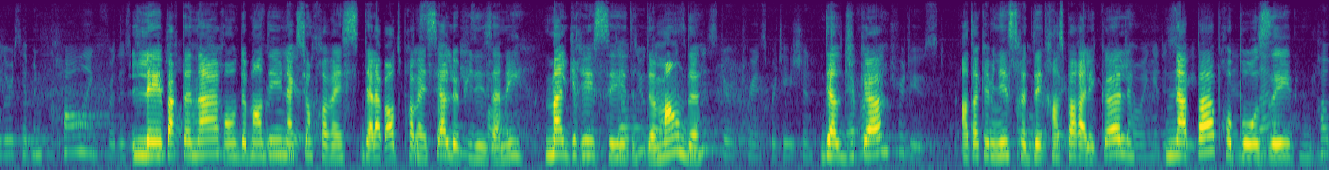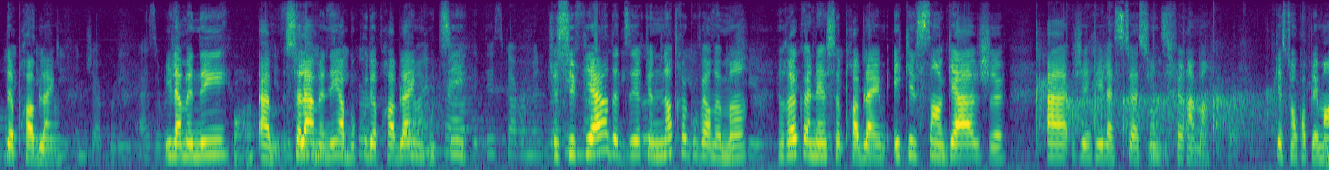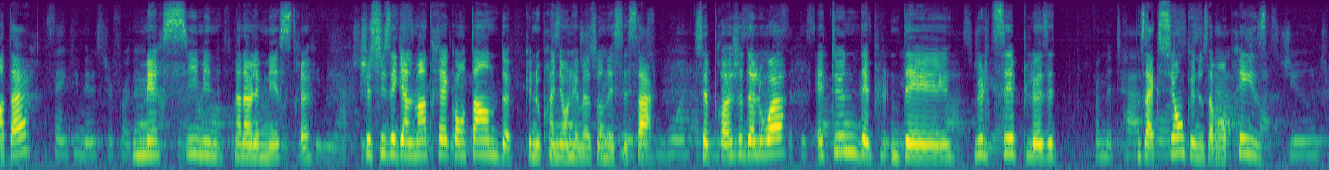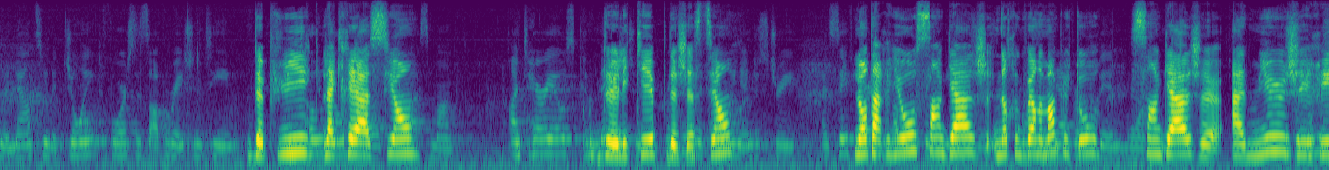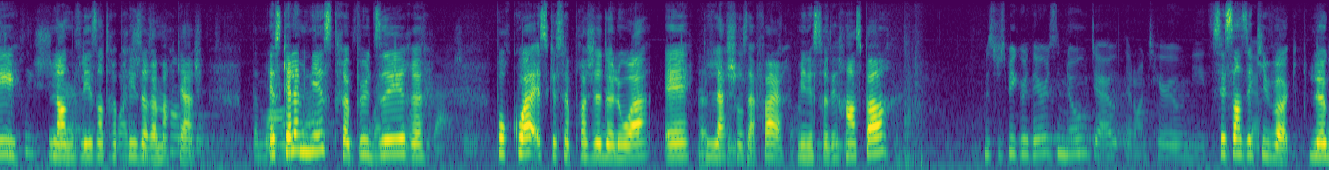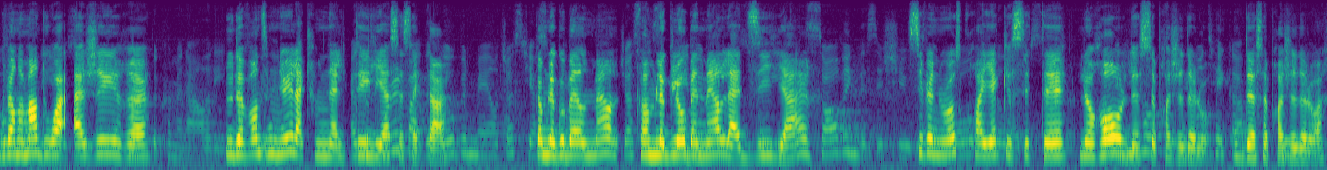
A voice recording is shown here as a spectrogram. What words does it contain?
Les partenaires ont demandé une action de la part du provincial depuis des années. Malgré ces demandes, Del Duca en tant que ministre des Transports à l'école, n'a pas proposé de problème. Il a mené cela a mené à beaucoup de problèmes routiers. Je suis fière de dire que notre gouvernement reconnaît ce problème et qu'il s'engage à gérer la situation différemment. Question complémentaire? Merci, Madame la ministre. Je suis également très contente que nous prenions les mesures nécessaires. Ce projet de loi est une des, des multiples actions que nous avons prises. Depuis la création de l'équipe de gestion, l'Ontario s'engage, notre gouvernement plutôt, s'engage à mieux gérer les entreprises de remorquage. Est-ce que la ministre peut dire pourquoi est-ce que ce projet de loi est la chose à faire? Ministre des Transports? C'est sans équivoque. Le gouvernement doit agir. Nous devons diminuer la criminalité liée à ce secteur. Comme le Globe and Mail, l'a dit hier, Stephen Rose croyait que c'était le rôle de ce projet de loi. De ce projet de loi.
